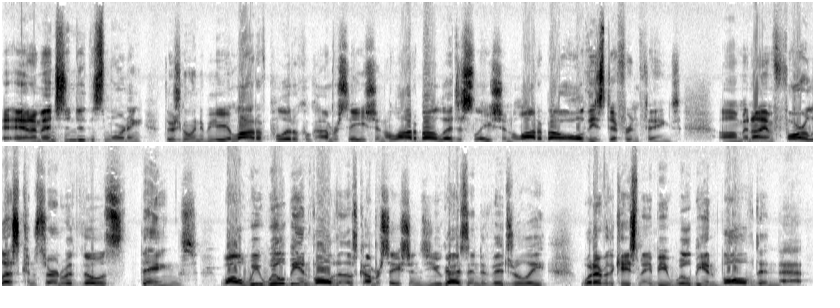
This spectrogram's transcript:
And I mentioned it this morning, there's going to be a lot of political conversation, a lot about legislation, a lot about all these different things. Um, and I am far less concerned with those things. While we will be involved in those conversations, you guys individually, whatever the case may be, will be involved in that.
